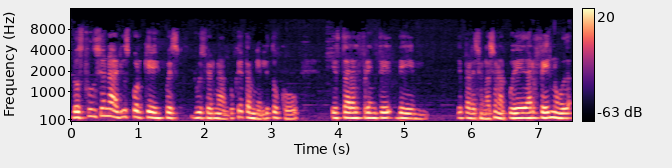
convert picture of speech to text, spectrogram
los funcionarios, porque pues Luis Fernando, que también le tocó estar al frente de, de Planeación Nacional puede dar fe, no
